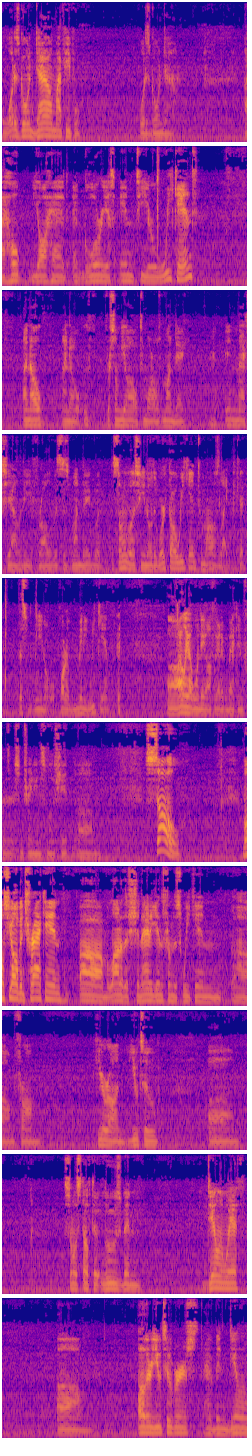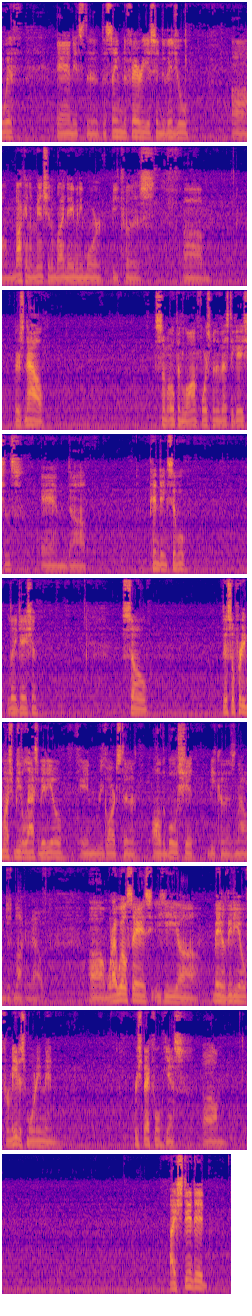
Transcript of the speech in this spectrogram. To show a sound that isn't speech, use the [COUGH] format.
What is going down, my people? What is going down? I hope y'all had a glorious end to your weekend. I know, I know, for some y'all, tomorrow's Monday. In actuality, for all of us, it's Monday, but some of us, you know, they worked all weekend. Tomorrow's like, [LAUGHS] that's, you know, part of a mini weekend. [LAUGHS] uh, I only got one day off. I got to go back in for some training and some other shit. Um, so, most of y'all been tracking um, a lot of the shenanigans from this weekend um, from here on YouTube. Um, some of the stuff that Lou's been dealing with. Um, other YouTubers have been dealing with, and it's the, the same nefarious individual. Um, not going to mention him by name anymore because um, there's now some open law enforcement investigations and uh, pending civil litigation. So this will pretty much be the last video in regards to all the bullshit because now I'm just blocking it out. Um, what I will say is he uh, made a video for me this morning and respectful, yes. Um, I extended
